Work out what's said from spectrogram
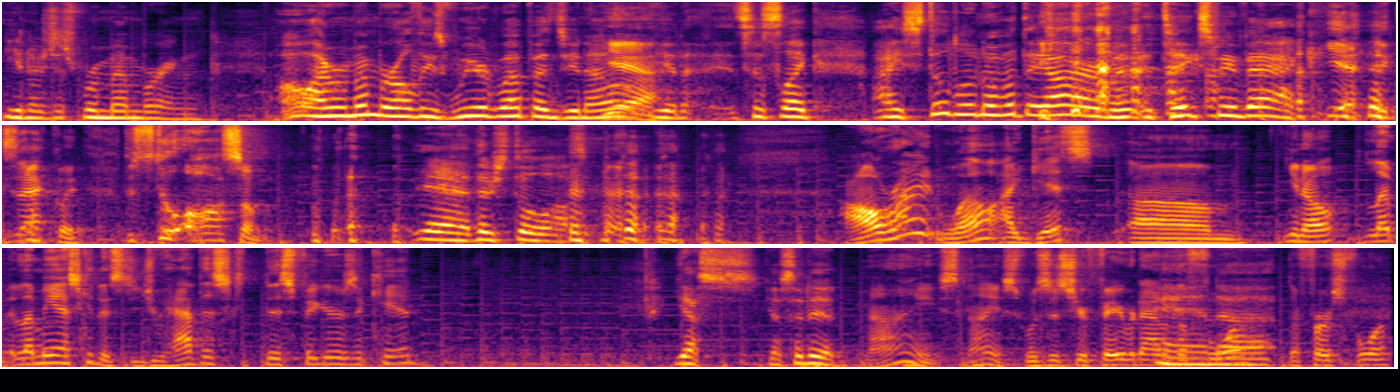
you know just remembering. Oh, I remember all these weird weapons. You know, Yeah. You know, it's just like I still don't know what they are, but it takes me back. Yeah, exactly. They're still awesome. Yeah, they're still awesome. All right. Well, I guess um, you know. Let, let me ask you this: Did you have this this figure as a kid? yes, yes, I did. Nice, nice. Was this your favorite out of the four? uh, the first four?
